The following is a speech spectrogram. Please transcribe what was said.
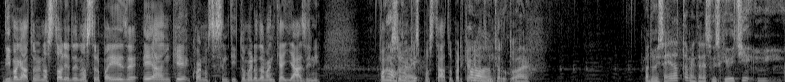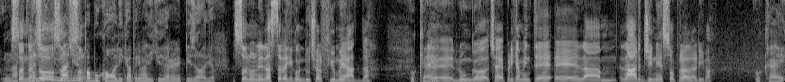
divagato nella storia del nostro paese e anche quando si è sentito mero davanti agli asini. Poi mi Ah, sono anche spostato perché è Oh, no, arrivato non un trattore. Ma dove sei esattamente adesso? Scrivici una, Sto andando- dacci sono- un'immagine sono- un po' bucolica prima di chiudere l'episodio. Sono nella strada che conduce al fiume Adda, Ok, eh, lungo, cioè praticamente è la, l'argine sopra la riva. Ok.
